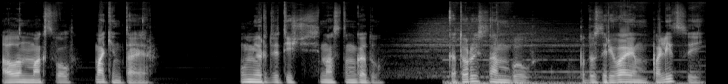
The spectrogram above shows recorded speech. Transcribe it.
Алан Максвелл Макентайр. Умер в 2017 году который сам был подозреваем полицией,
